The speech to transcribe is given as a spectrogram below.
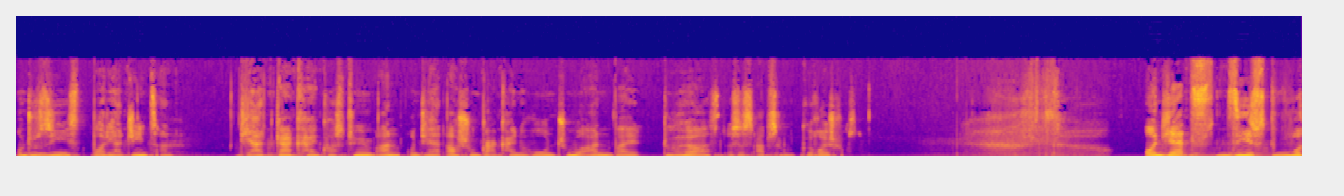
Und du siehst, boah, die hat Jeans an. Die hat gar kein Kostüm an und die hat auch schon gar keine hohen Schuhe an, weil du hörst, es ist absolut geräuschlos. Und jetzt siehst du,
